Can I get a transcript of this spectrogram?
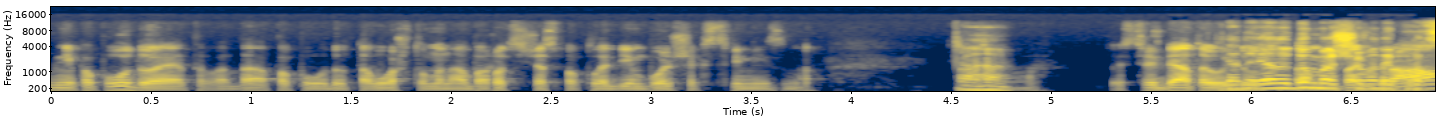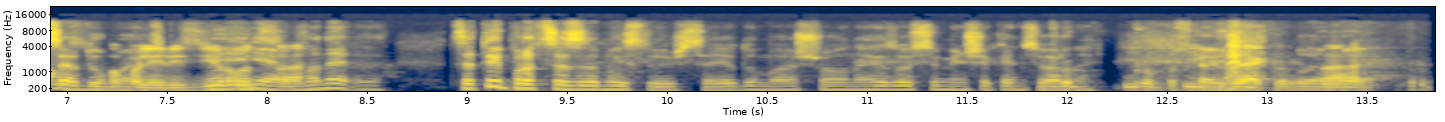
не по поводу этого, да, по поводу того, что мы, наоборот, сейчас поплодим больше экстремизма. Ага. А, То есть ребята Я, уйдут не- я не там думаю, в що вони про це бэкграунд, думають. Ні, популяризируются. ні, вони... Це ти про це замислюєшся. Я думаю, що у них зовсім інші концерни. Про- Пропускаючи Exactly, проблема, да. пр-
